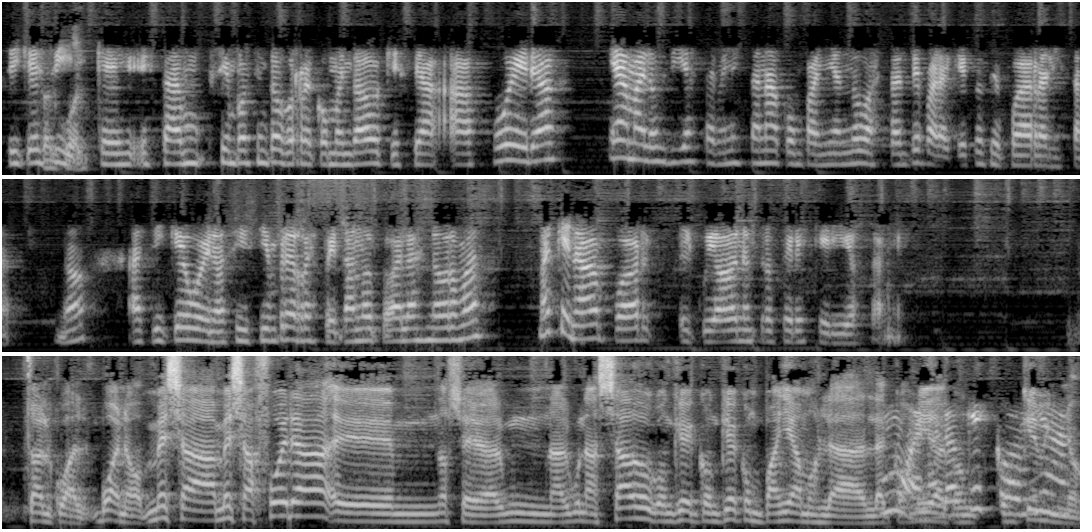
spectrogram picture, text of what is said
Así que sí, que está 100% recomendado que sea afuera y además los días también están acompañando bastante para que eso se pueda realizar, ¿no? Así que bueno, sí, siempre respetando todas las normas, más que nada por el cuidado de nuestros seres queridos también. Tal cual. Bueno, mesa mesa afuera, eh, no sé, algún algún asado, ¿con qué con qué acompañamos la, la comida? Lo que es comida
